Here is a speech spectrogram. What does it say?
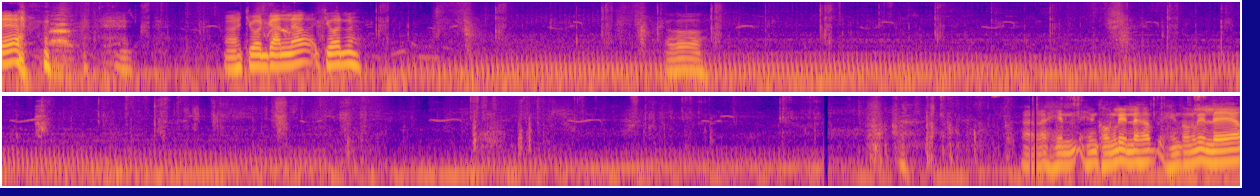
แล้วชวนกันแล้วชวนเออเห็นเห็นของเล่นแล้วครับ เห็นของเล่นแล้ว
